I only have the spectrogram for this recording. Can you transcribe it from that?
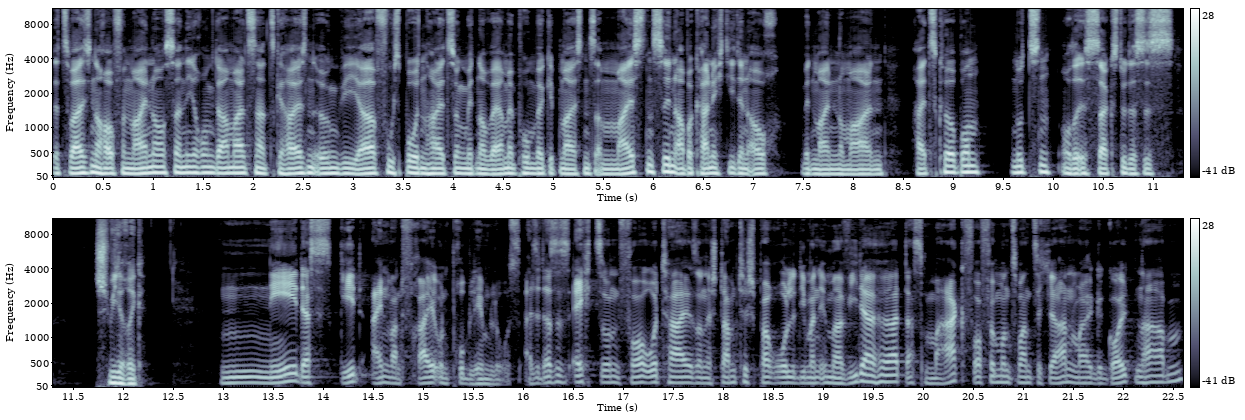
Jetzt weiß ich noch auch von meiner Sanierung damals, hat es geheißen, irgendwie, ja, Fußbodenheizung mit einer Wärmepumpe gibt meistens am meisten Sinn, aber kann ich die denn auch mit meinen normalen Heizkörpern nutzen? Oder ist, sagst du, das ist schwierig? Nee, das geht einwandfrei und problemlos. Also das ist echt so ein Vorurteil, so eine Stammtischparole, die man immer wieder hört. Das mag vor 25 Jahren mal gegolten haben.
